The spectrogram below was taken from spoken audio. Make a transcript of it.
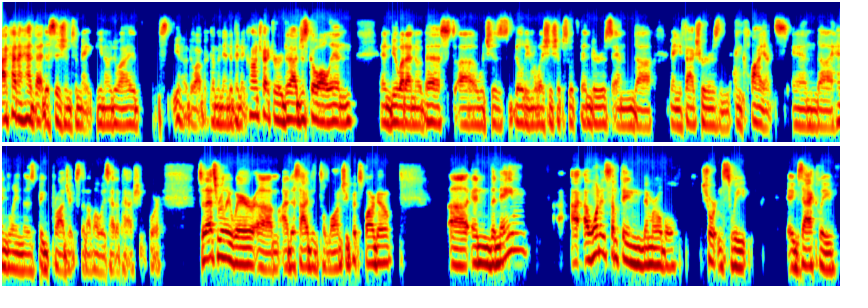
I kind of had that decision to make. You know, do I, you know, do I become an independent contractor or do I just go all in and do what I know best, uh, which is building relationships with vendors and uh, manufacturers and, and, clients and uh, handling those big projects that I've always had a passion for. So that's really where um, I decided to launch Equip Spa Go. Uh, and the name, I, I wanted something memorable, short and sweet, exactly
